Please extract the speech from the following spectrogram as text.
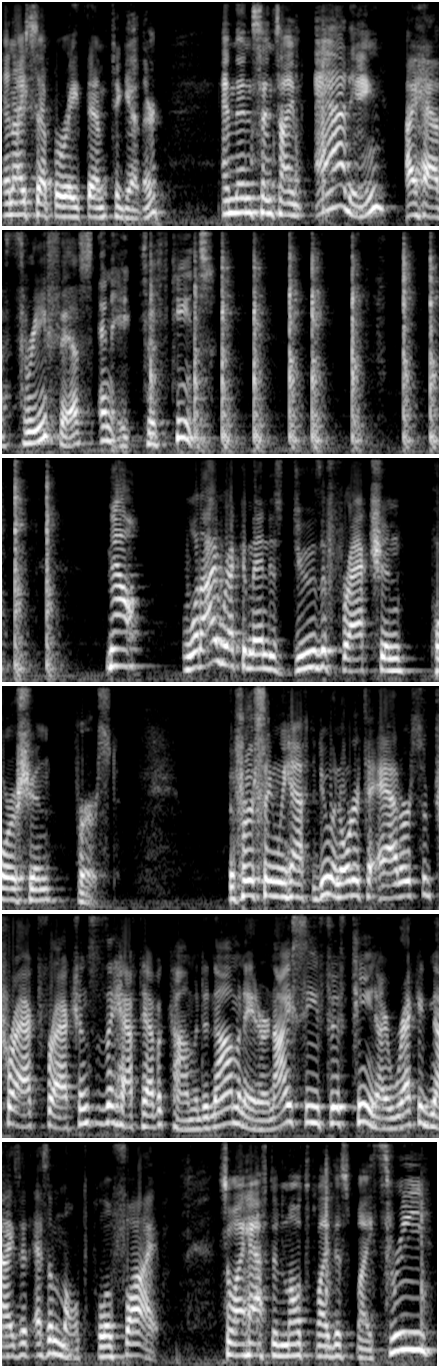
and I separate them together. And then since I'm adding, I have 3 fifths and 8 fifteenths. Now, what I recommend is do the fraction portion first. The first thing we have to do in order to add or subtract fractions is they have to have a common denominator. And I see 15. I recognize it as a multiple of 5. So I have to multiply this by 3.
